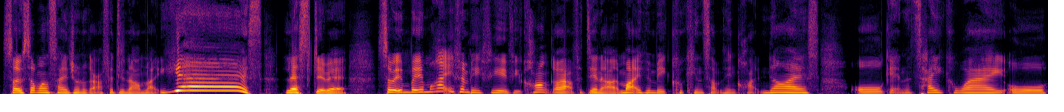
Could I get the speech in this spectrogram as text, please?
So someone saying, do you want to go out for dinner? I'm like, yes, let's do it. So it, it might even be for you. If you can't go out for dinner, it might even be cooking something quite nice or getting a takeaway or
